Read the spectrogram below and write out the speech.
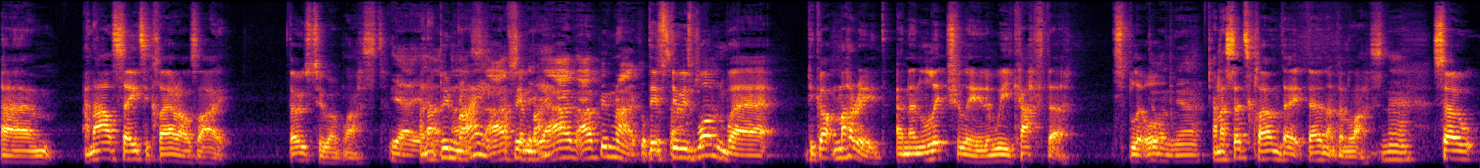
Um, and I'll say to Claire, I was like, those two won't last. Yeah, yeah. And I've been right. I've, I've, been right. Yeah, I've, I've been right a couple There, there was one where they got married and then literally the week after split up. Yeah. And I said to Claire, on the date, they're not going to last. Nah. So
